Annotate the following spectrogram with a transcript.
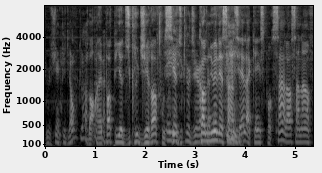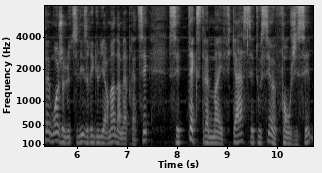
Je me souviens plus de l'autre, là. Bon, un puis il y a du clou de girofle aussi. il y a du clou de girofle. Comme huile essentielle à 15 Alors, ça en fait, moi, je l'utilise régulièrement dans ma pratique. C'est extrêmement efficace. C'est aussi un fongicide.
